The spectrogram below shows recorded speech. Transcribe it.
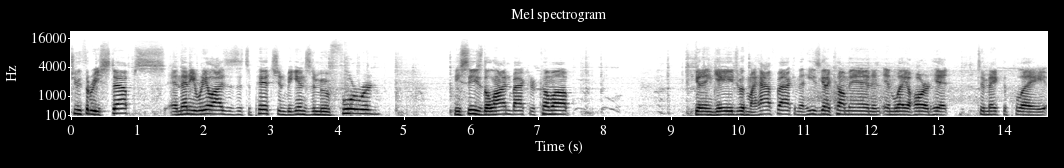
two, three steps, and then he realizes it's a pitch and begins to move forward. He sees the linebacker come up, going to engage with my halfback, and then he's going to come in and, and lay a hard hit to make the play,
